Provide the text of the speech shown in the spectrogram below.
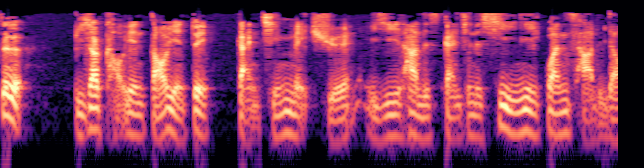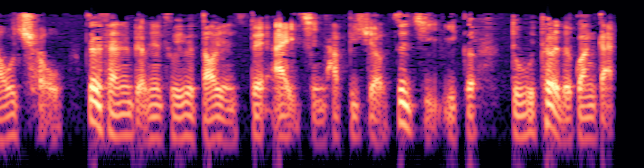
这个比较考验导演对。感情美学以及他的感情的细腻观察的要求，这个才能表现出一个导演对爱情他必须要自己一个独特的观感。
